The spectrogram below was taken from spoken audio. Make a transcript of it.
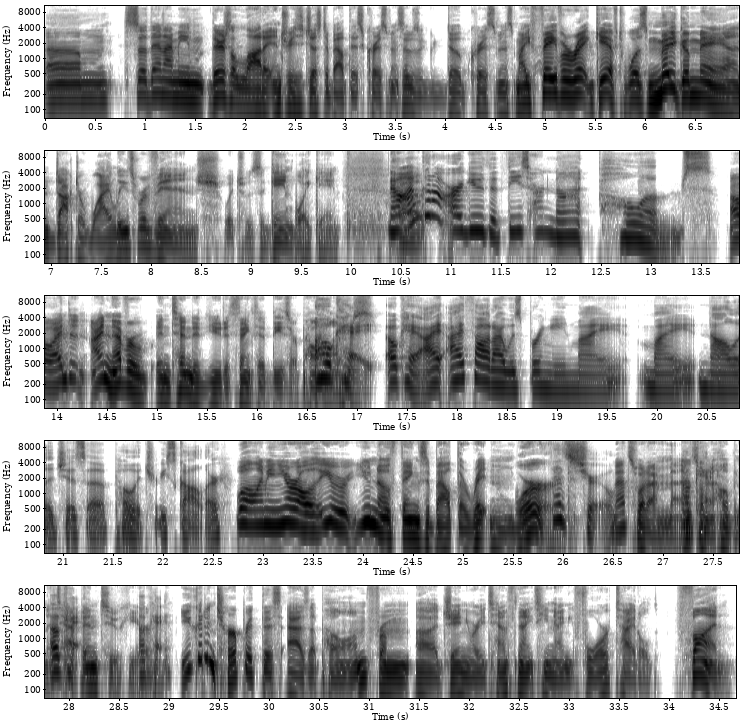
Um, so then, I mean, there's a lot of entries just about this Christmas. It was a dope Christmas. My favorite gift was Mega Man, Dr. Wily's Revenge, which was a Game Boy game. now I'm Uh, going to argue that these are not poems. Oh, I didn't. I never intended you to think that these are poems. Okay, okay. I I thought I was bringing my my knowledge as a poetry scholar. Well, I mean, you're all you're you know things about the written word. That's true. That's what I'm. That's what I'm hoping to tap into here. Okay. You could interpret this as a poem from uh, January 10th, 1994, titled "Fun."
